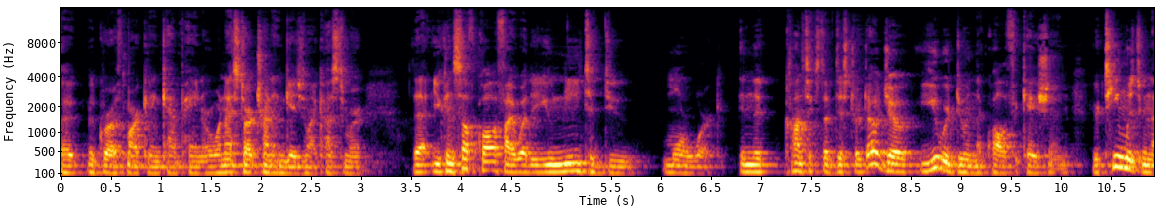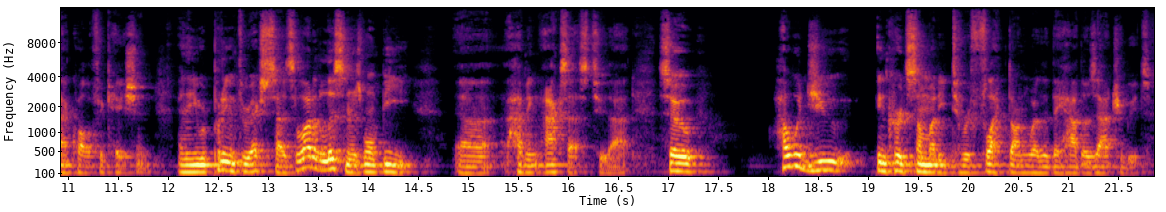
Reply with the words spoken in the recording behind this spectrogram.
a, a, growth marketing campaign or when I start trying to engage my customer, that you can self qualify whether you need to do more work. In the context of Distro Dojo, you were doing that qualification. Your team was doing that qualification and then you were putting them through exercise. A lot of the listeners won't be uh, having access to that. So how would you encourage somebody to reflect on whether they have those attributes?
